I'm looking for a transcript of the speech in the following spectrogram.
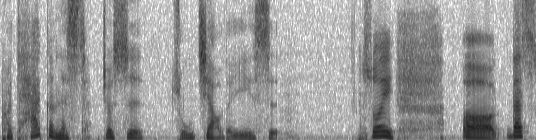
Protagonist 就是主角的意思。所以，呃、uh,，Let's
